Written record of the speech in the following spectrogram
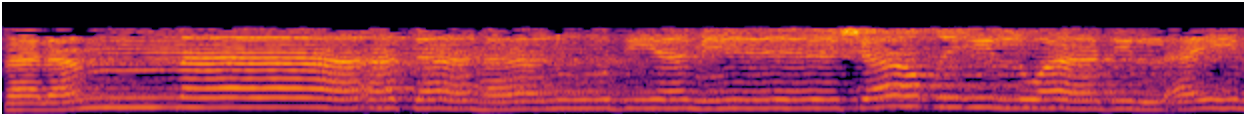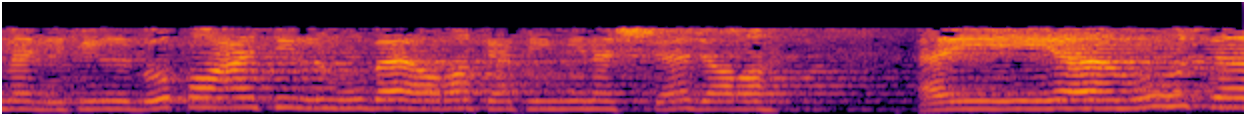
فَلَمَّا أَتَاهَا نُودِيَ مِن شَاطِئِ الْوَادِ الْأَيْمَنِ في الْبُقْعَةِ الْمُبَارَكَةِ مِنَ الشَّجَرَةِ أَيْ يَا مُوسَى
